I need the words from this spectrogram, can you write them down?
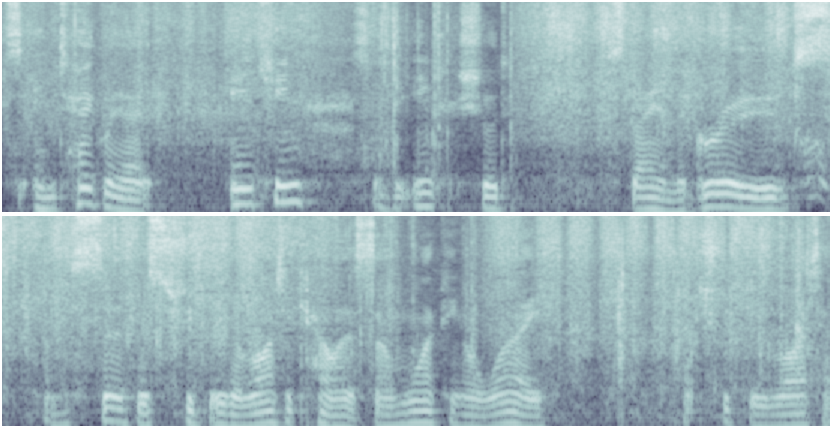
It's intaglio inking, so the ink should stay in the grooves and the surface should be the lighter colour, so I'm wiping away what should be lighter.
